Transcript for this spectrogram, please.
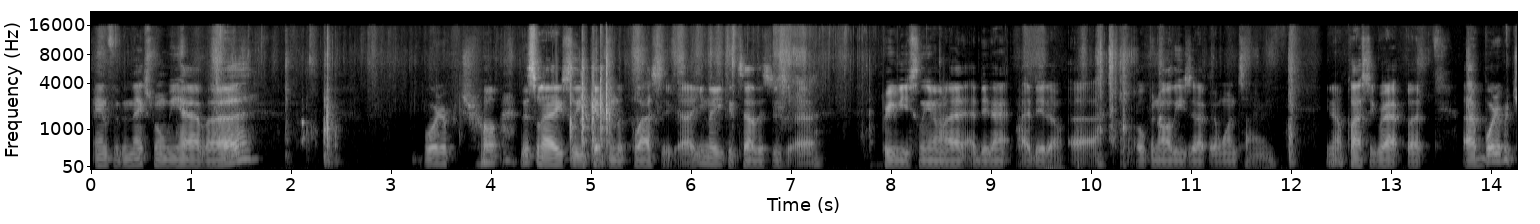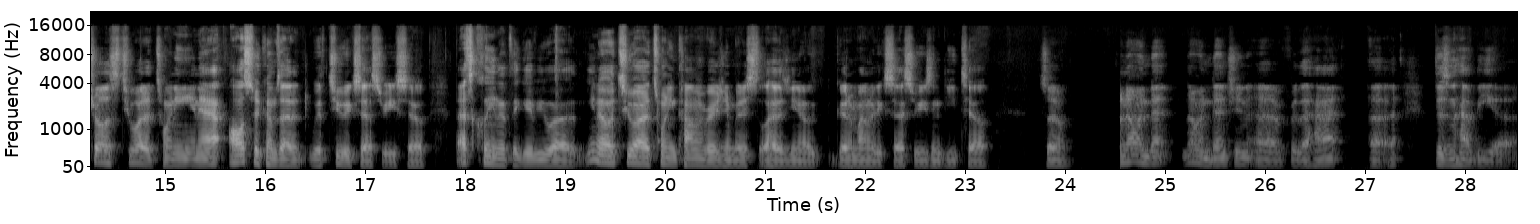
and for the next one, we have uh, Border Patrol. This one I actually kept in the plastic. you know, you can tell this is previously on. I, I did I did open all these up at one time you know, plastic wrap. But uh, Border Patrol is two out of twenty, and it also comes out with two accessories. So that's clean that they give you a you know a two out of twenty common version, but it still has you know good amount of accessories and detail. So no indent, no indentation uh, for the hat. Uh, doesn't have the uh,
